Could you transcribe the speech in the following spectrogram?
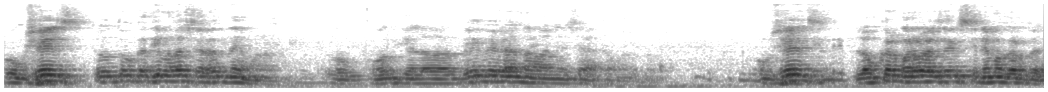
गोंशेस तो तो कधी मला शरद नाही म्हणत. तो फोन केल्यावर वेगवेगळ्या नावाने आता म्हणतो लवकर बरोबर एक सिनेमा करतोय.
